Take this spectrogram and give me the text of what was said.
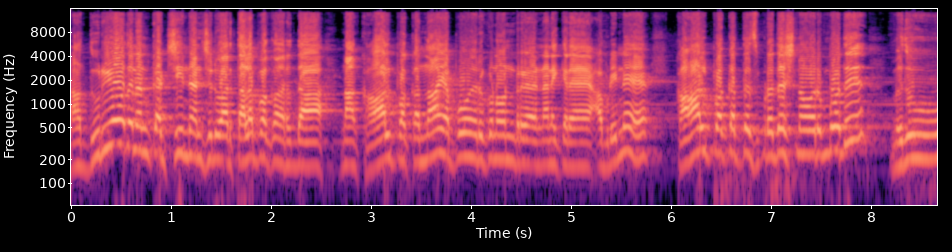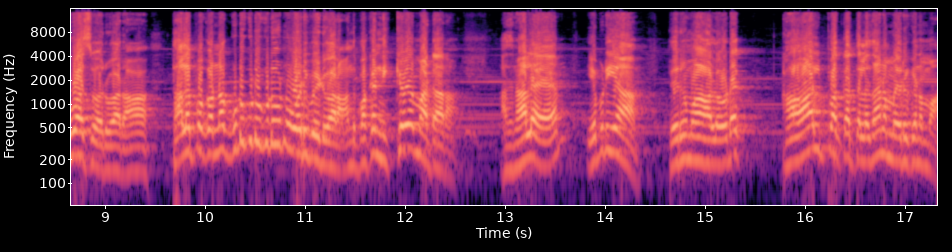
நான் துரியோதனன் கட்சின்னு நினச்சிடுவார் தலை பக்கம் இருந்தால் நான் கால் பக்கம் தான் எப்பவும் இருக்கணும்ன்ற நினைக்கிறேன் அப்படின்னு கால் பக்கத்தை பிரதர்ஷனம் வரும்போது மெதுவாக வருவாராம். தலை பக்கம்னா குடு குடு குடுன்னு ஓடி போயிடுவாராம். அந்த பக்கம் நிற்கவே மாட்டாராம். அதனால் எப்படியா பெருமாளோட கால் பக்கத்தில் தான் நம்ம இருக்கணுமா?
